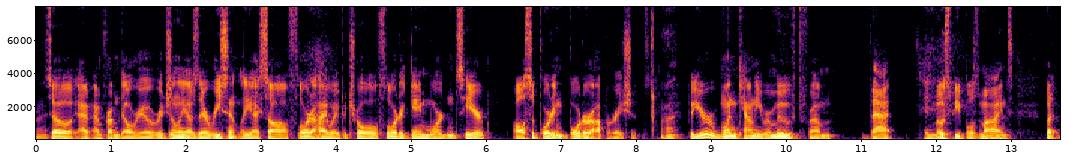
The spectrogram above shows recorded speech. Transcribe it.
Right. So I, am from Del Rio originally. I was there recently. I saw Florida Highway Patrol, Florida game wardens here, all supporting border operations. Right. But you're one county removed from that in most people's minds. But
